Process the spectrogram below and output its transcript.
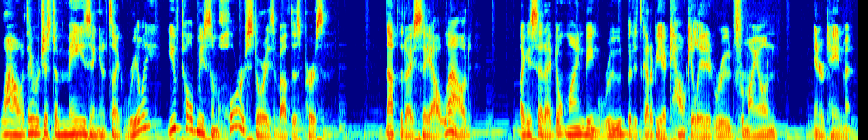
wow, they were just amazing. And it's like, really? You've told me some horror stories about this person. Not that I say out loud, like I said, I don't mind being rude, but it's got to be a calculated rude for my own entertainment.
